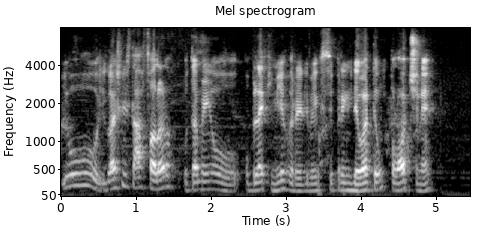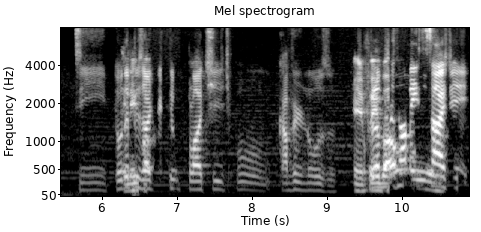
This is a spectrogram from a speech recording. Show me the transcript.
E o, igual a gente tava falando, o, também o, o Black Mirror, ele meio que se prendeu a ter um plot, né? Sim, todo Ele episódio tem que ter um plot, tipo, cavernoso. Ele foi Pelo igual. uma mensagem,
